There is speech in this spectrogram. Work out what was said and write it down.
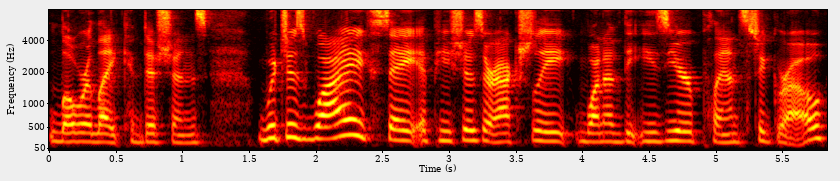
lower light conditions which is why I say Episcias are actually one of the easier plants to grow.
